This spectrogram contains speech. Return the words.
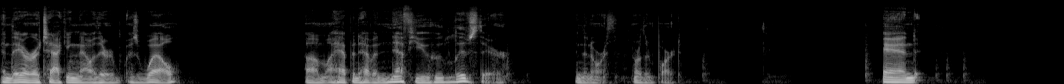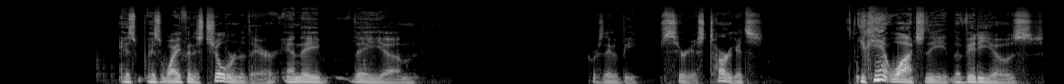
and they are attacking now there as well. Um, I happen to have a nephew who lives there in the north northern part. And his his wife and his children are there, and they they um, of course they would be serious targets. You can't watch the the videos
